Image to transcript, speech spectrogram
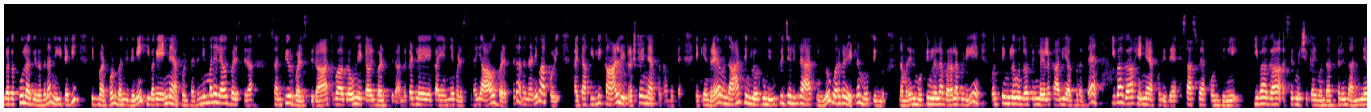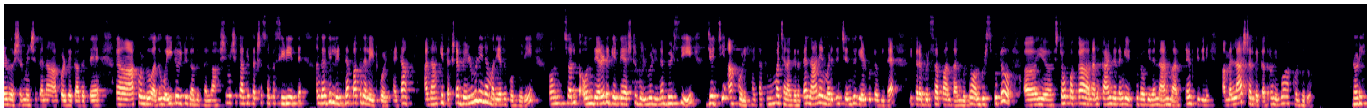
ಇವಾಗ ಕೂಲ್ ಆಗಿರೋದನ್ನ ನೀಟಾಗಿ ಇದು ಮಾಡ್ಕೊಂಡು ಬಂದಿದ್ದೀನಿ. ಇವಾಗ ಎಣ್ಣೆ ಹಾಕ್ಕೊಳ್ತಾ ಇದ್ದೀನಿ. ನಿಮ್ಮ ಮನೇಲಿ ಯಾವ್ದು ಬಳಸ್ತೀರಾ? ಸನ್ಪ್ಯೂರ್ ಬಳಸ್ತೀರಾ? ಅಥವಾ ಗ್ರೌಂಡ್ ನೆಟ್ ಆಯಿಲ್ ಬಳಸ್ತೀರಾ? ಅಂದರೆ ಕಡಲೆಕಾಯಿ ಎಣ್ಣೆ ಬಳಸ್ತೀರಾ? ಯಾವ್ದು ಬಳಸ್ತೀರಾ? ಅದನ್ನು ನೀವು ಹಾಕೊಳ್ಳಿ. ಆಯಿತಾ? ಇಲ್ಲಿ ಕಾಲು ಲೀಟ್ರಷ್ಟು ಎಣ್ಣೆ ಹಾಕಬೇಕಾಗುತ್ತೆ. ಏಕೆಂದರೆ ಒಂದು ಆರು ತಿಂಗಳವರೆಗೂ ನೀವು ಫ್ರಿಜ್ಜಲ್ಲಿ ಇಟ್ಟರೆ ಆರು ತಿಂಗಳು, ಹೊರಗಡೆ ಇಟ್ಟರೆ ಮೂರು ತಿಂಗಳು. ನಮ್ಮ ಮೂರು ತಿಂಗಳೆಲ್ಲ ಬರಲ್ಲ ಬಿಡಿ. ಒಂದು ತಿಂಗಳು, ಒಂದೂವರೆ ತಿಂಗಳೆಲ್ಲ ಖಾಲಿ ಆಗಿಬಿಡುತ್ತೆ. ಇವಾಗ ಎಣ್ಣೆ ಹಾಕ್ಕೊಂಡಿದ್ದೆ ಸಾಸಿವೆ ಹಾಕ್ಕೊಂಡಿದ್ದೀನಿ ಇವಾಗ ಹಸಿರು ಮೆಣಸಿನ್ಕಾಯಿ ಒಂದು ಹತ್ತರಿಂದ ಹನ್ನೆರಡು ಹಸಿರುಮೆಣ್ಸಿಕಾಯನ್ನ ಮೆಣಸಿನ್ಕಾಯಿನ ಹಾಕೊಳ್ಬೇಕಾಗತ್ತೆ. ಹಾಕೊಂಡು ಅದು ವೈಟ್ ವೈಟಿಗೆ ಆಗುತ್ತಲ್ವಾ ಹಸಿಮೆಣ್ಸಿಕಾಯಿ ಹಾಕಿದ ತಕ್ಷಣ ಸ್ವಲ್ಪ ಸಿಡಿಯುತ್ತೆ. ಹಂಗಾಗಿ ಲಿಡ್ನ ಪಕ್ಕದಲ್ಲೇ ಇಟ್ಕೊಳ್ಳಿ, ಆಯಿತಾ? ಅದು ಹಾಕಿದ ತಕ್ಷಣ ಬೆಳ್ಳುಳ್ಳಿನ ಮರೆಯೋದಕ್ಕೆ ಹೋಗ್ಬೇಡಿ. ಒಂದು ಸ್ವಲ್ಪ, ಒಂದೆರಡು ಗೆಡ್ಡೆ ಅಷ್ಟು ಬೆಳ್ಳುಳ್ಳಿನ ಬಿಡಿಸಿ ಜಜ್ಜಿ ಹಾಕ್ಕೊಳ್ಳಿ, ಆಯಿತಾ? ತುಂಬ ಚೆನ್ನಾಗಿರುತ್ತೆ. ನಾನೇನು ಮಾಡಿದ್ದೀನಿ, ಚಂದುಗೆ ಹೇಳ್ಬಿಟ್ಟು ಹೋಗಿದ್ದೆ. ಈ ಥರ ಬಿಡ್ಸಪ್ಪ ಅಂತ ಅಂದ್ಬಿಟ್ಟು ಅವ್ನು ಬಿಡಿಸ್ಬಿಟ್ಟು ಸ್ಟವ್ ಪಕ್ಕ ನಾನು ಕಾಣ್ದಿದ್ದಂಗೆ ಇಟ್ಬಿಟ್ಟು ಹೋಗಿದ್ದೆ. ನಾನು ಮರ್ತೇ ಬಿಟ್ಟಿದ್ದೀನಿ. ಆಮೇಲೆ ಲಾಸ್ಟಲ್ಲಿ ಬೇಕಾದರೂ ನೀವು ಹಾಕ್ಕೊಳ್ಬೋದು ನೋಡಿ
